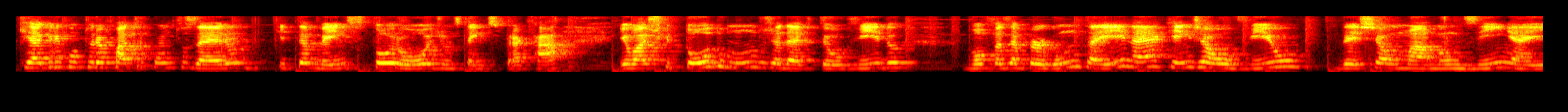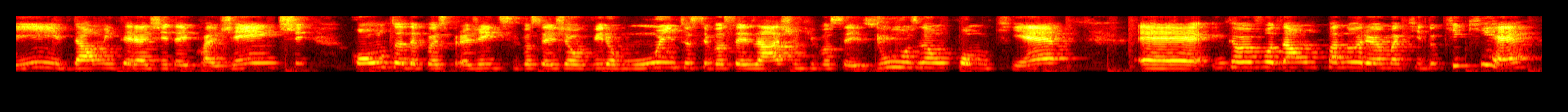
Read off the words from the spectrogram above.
que é a agricultura 4.0, que também estourou de uns tempos para cá. Eu acho que todo mundo já deve ter ouvido. Vou fazer a pergunta aí, né? Quem já ouviu, deixa uma mãozinha aí, dá uma interagida aí com a gente. Conta depois pra gente se vocês já ouviram muito, se vocês acham que vocês usam, como que é. É, então eu vou dar um panorama aqui do que, que é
